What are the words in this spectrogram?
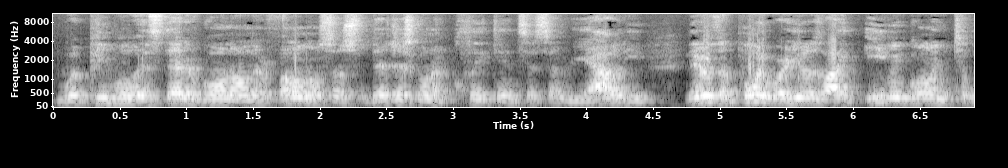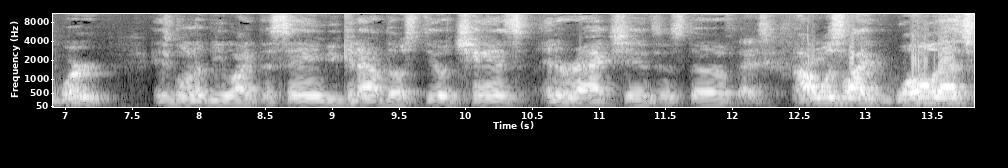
what people instead of going on their phone on social they're just going to click into some reality there was a point where he was like even going to work is going to be like the same you can have those still chance interactions and stuff I was like, whoa, that's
